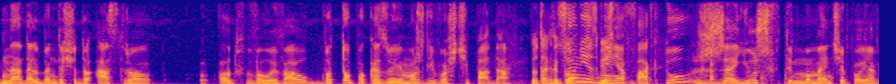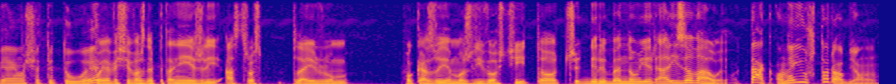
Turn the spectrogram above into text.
nadal będę się do Astro odwoływał, bo to pokazuje możliwości pada. no tak, tylko Co nie zmienia faktu, że już w tym momencie pojawiają się tytuły. pojawia się ważne pytanie, jeżeli Astro's Playroom pokazuje możliwości, to czy gry będą je realizowały? Tak, one już to robią.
